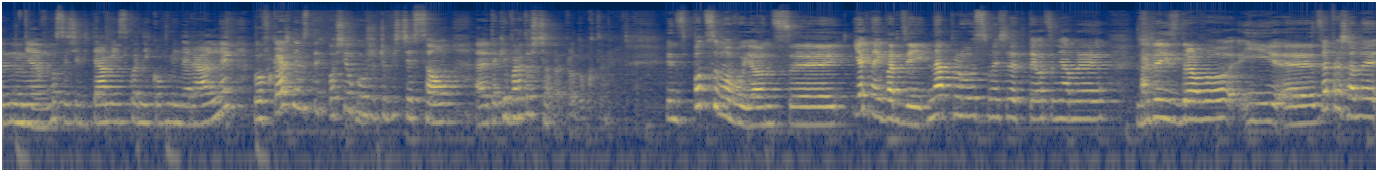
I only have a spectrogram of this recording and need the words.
em, w postaci witamin, składników mineralnych, bo w każdym z tych posiłków rzeczywiście są e, takie wartościowe produkty. Więc podsumowując, y, jak najbardziej na plus, myślę, tutaj oceniamy żywej zdrowo i y, zapraszamy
